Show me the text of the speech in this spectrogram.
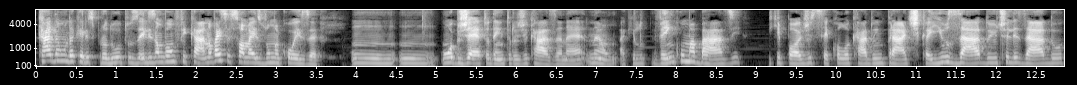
cada um daqueles produtos, eles não vão ficar, não vai ser só mais uma coisa, um, um, um objeto dentro de casa, né? Não, aquilo vem com uma base que pode ser colocado em prática e usado e utilizado,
